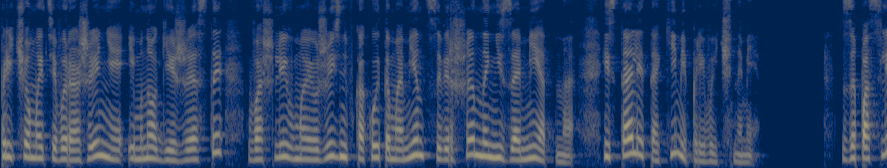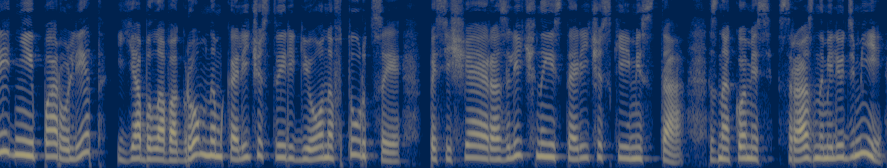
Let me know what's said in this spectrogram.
Причем эти выражения и многие жесты вошли в мою жизнь в какой-то момент совершенно незаметно и стали такими привычными. За последние пару лет я была в огромном количестве регионов Турции, посещая различные исторические места, знакомясь с разными людьми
